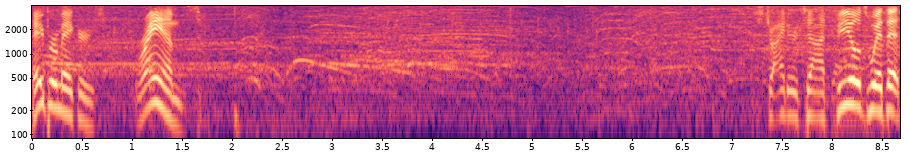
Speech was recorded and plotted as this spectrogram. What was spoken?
Papermakers, Rams. Strider Todd Fields with it.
